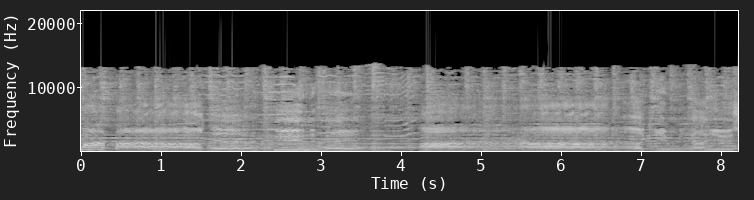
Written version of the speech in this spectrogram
满腹的怨恨啊！今夜又是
